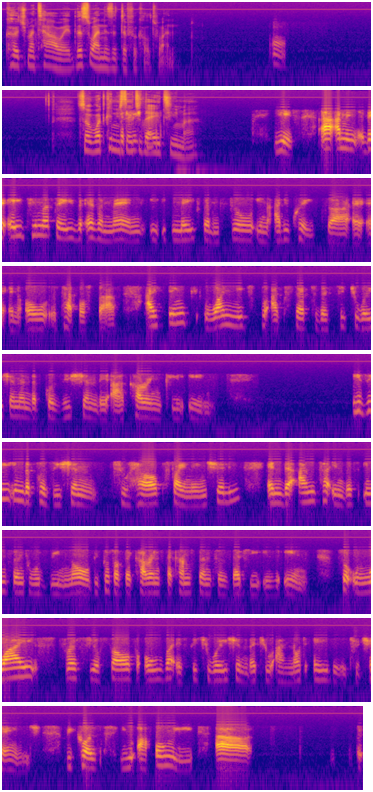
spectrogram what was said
Coach Mathawe, this one is a difficult one. Mm. So, what can you say to the A teamer? Yes. Uh, I mean, the A teamer says as a man, it, it makes them feel inadequate uh, and all type of stuff. I think one needs to accept the situation and the position they are currently in. Is he in the position to help financially? And the answer in this instance would be no, because of the current circumstances that he is in. So why stress yourself over a situation that you are not able to change? Because you are only uh,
